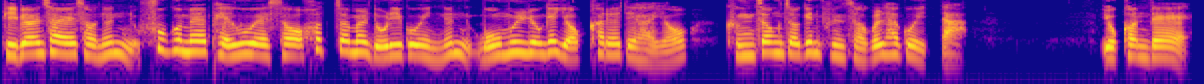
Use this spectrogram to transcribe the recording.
비변사에서는 후금의 배후에서 허점을 노리고 있는 모물룡의 역할에 대하여 긍정적인 분석을 하고 있다. 요컨대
